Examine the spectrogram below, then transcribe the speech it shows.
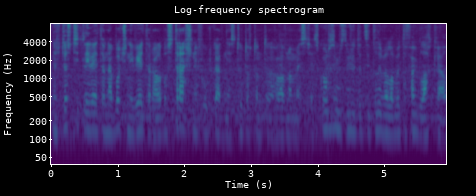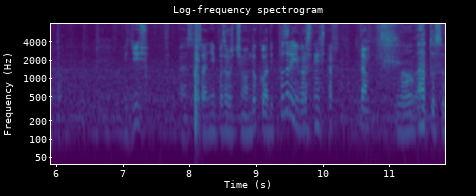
Než dosť citlivé je to na bočný vietor, alebo strašne fúka dnes túto v tomto hlavnom meste. Skôr si myslím, že to je citlivé, lebo je to fakt ľahké auto. Vidíš? Ja som sa nepozrel, či mám doklady. Pozri mi prosím ťa. Tam. No, A tu sú.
